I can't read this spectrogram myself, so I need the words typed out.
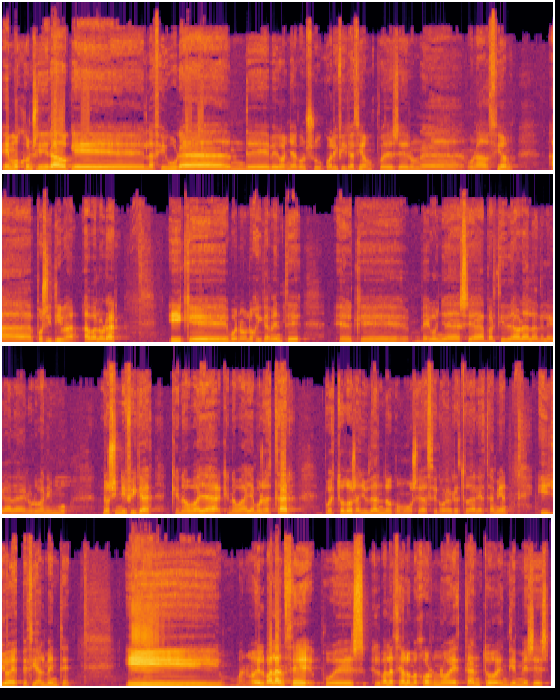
Hemos considerado que la figura de Begoña con su cualificación puede ser una, opción positiva a valorar y que, bueno, lógicamente el que Begoña sea a partir de ahora la delegada en urbanismo no significa que no vaya que no vayamos a estar pues todos ayudando como se hace con el resto de áreas también y yo especialmente. Y bueno el balance pues el balance a lo mejor no es tanto en 10 meses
